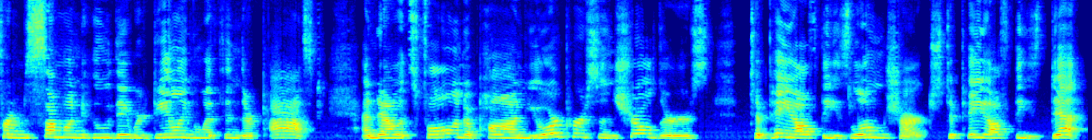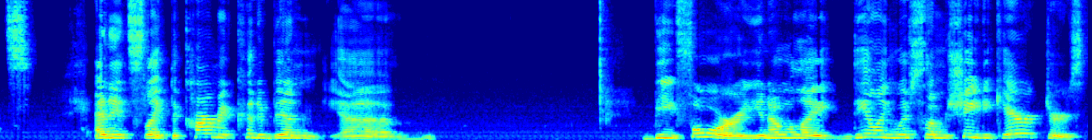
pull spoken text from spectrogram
from someone who they were dealing with in their past. And now it's fallen upon your person's shoulders to pay off these loan sharks, to pay off these debts. And it's like the karmic could have been um, before, you know, like dealing with some shady characters.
